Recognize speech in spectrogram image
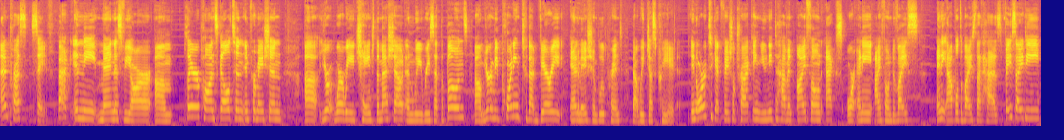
And press save. Back in the Manus VR um, player pawn skeleton information, uh, where we change the mesh out and we reset the bones, um, you're gonna be pointing to that very animation blueprint that we just created. In order to get facial tracking, you need to have an iPhone X or any iPhone device, any Apple device that has Face ID,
